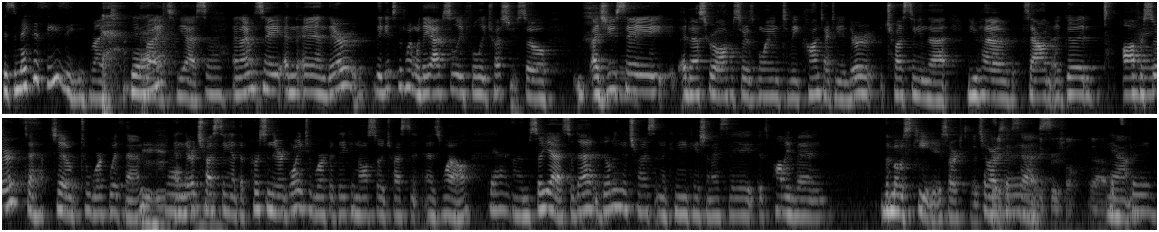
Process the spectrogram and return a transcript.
is to make this easy. right, You know? right, yes. Yeah. And I would say, and and they're they get to the point where they absolutely fully trust you. So. As you say, an escrow officer is going to be contacting you. They're trusting in that you have found a good officer Right. to, to, to work with them. Right. And they're trusting that the person they're going to work with, they can also trust it as well. Yes. Um, so yeah, so that building the trust and the communication, I say it's probably been the most key to our, It's to our pretty, pretty success. crucial. Yeah. It's yeah. good.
